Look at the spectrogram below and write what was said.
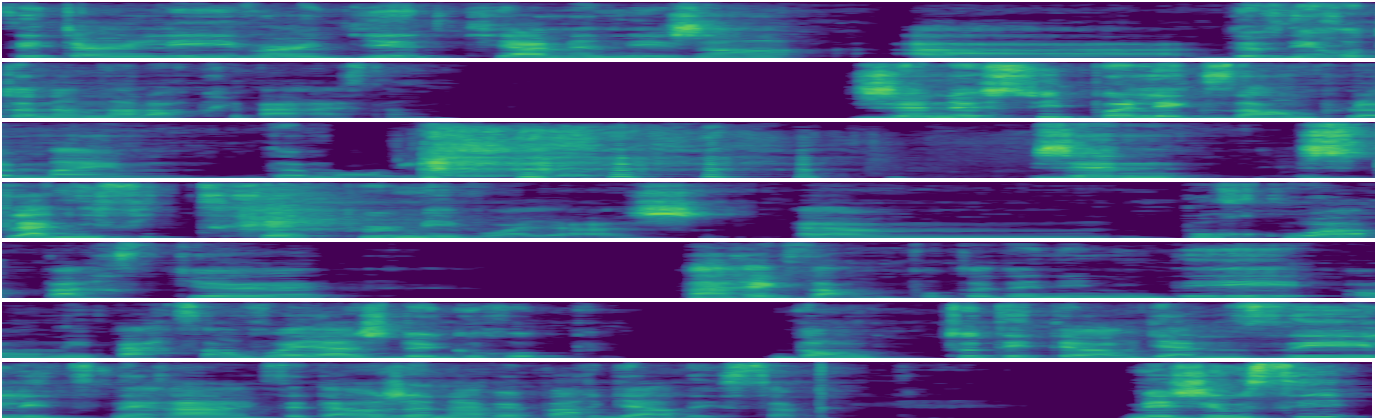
C'est un livre, un guide qui amène les gens à devenir autonomes dans leur préparation. Je ne suis pas l'exemple même de mon livre. je, planifie très peu mes voyages. pourquoi? Parce que, par exemple, pour te donner une idée, on est parti en voyage de groupe. Donc, tout était organisé, l'itinéraire, etc. Je n'avais pas regardé ça. Mais j'ai aussi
